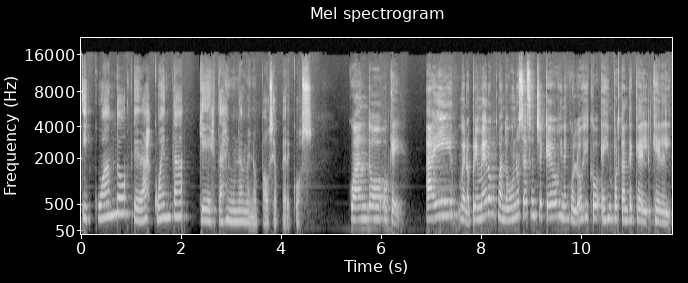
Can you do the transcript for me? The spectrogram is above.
¿Y cuándo te das cuenta que estás en una menopausia precoz? Cuando, ok, ahí, bueno, primero cuando uno se hace un chequeo ginecológico es importante que, el, que el,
